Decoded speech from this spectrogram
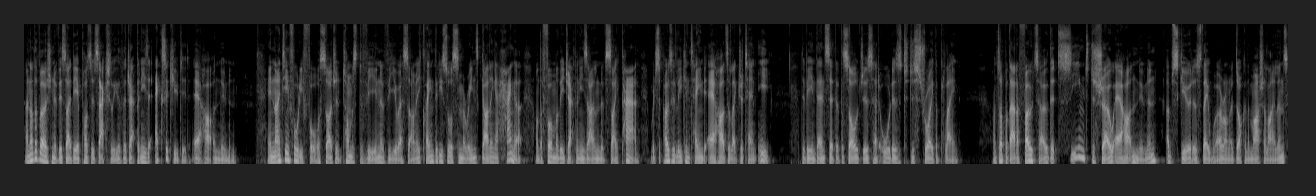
Another version of this idea posits actually that the Japanese executed Earhart and Noonan. In 1944, Sergeant Thomas Devine of the US Army claimed that he saw some Marines guarding a hangar on the formerly Japanese island of Saipan, which supposedly contained Earhart's Electra 10E. Devine then said that the soldiers had orders to destroy the plane. On top of that, a photo that seemed to show Earhart and Noonan, obscured as they were on a dock in the Marshall Islands,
